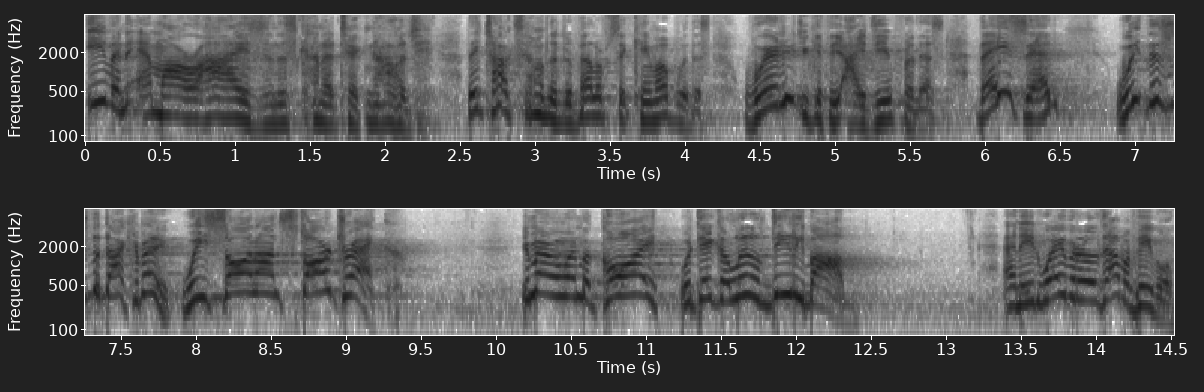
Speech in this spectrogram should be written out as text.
Even MRIs and this kind of technology, they talked to some of the developers that came up with this. Where did you get the idea for this? They said, we, this is the documentary. We saw it on Star Trek. You remember when McCoy would take a little dealy bob and he'd wave it over the top of people,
